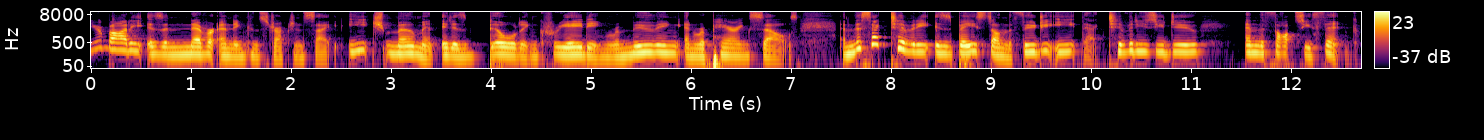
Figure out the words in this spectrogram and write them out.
Your body is a never ending construction site. Each moment it is building, creating, removing, and repairing cells. And this activity is based on the food you eat, the activities you do, and the thoughts you think.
